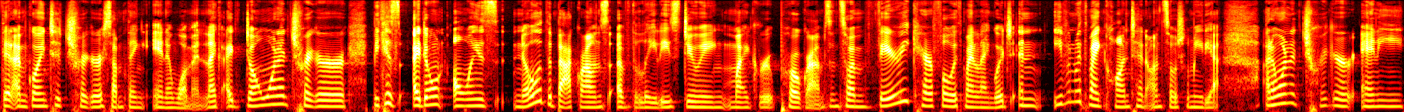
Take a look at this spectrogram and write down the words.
that I'm going to trigger something in a woman. Like I don't want to trigger because I don't always know the backgrounds of the ladies doing my group programs. And so I'm very careful with my language and even with my content on social media. I don't want to trigger any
